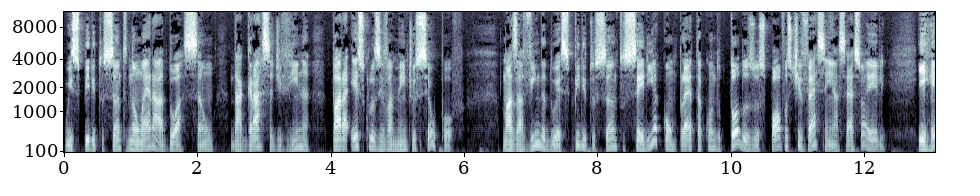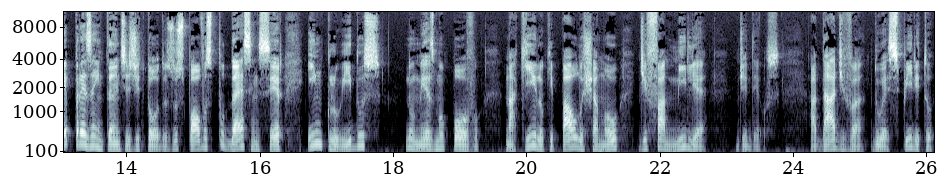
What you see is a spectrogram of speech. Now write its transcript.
O Espírito Santo não era a doação da graça divina para exclusivamente o seu povo. Mas a vinda do Espírito Santo seria completa quando todos os povos tivessem acesso a ele e representantes de todos os povos pudessem ser incluídos no mesmo povo, naquilo que Paulo chamou de família de Deus. A dádiva do Espírito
